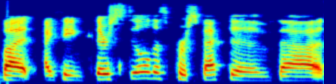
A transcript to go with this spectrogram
but I think there's still this perspective that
